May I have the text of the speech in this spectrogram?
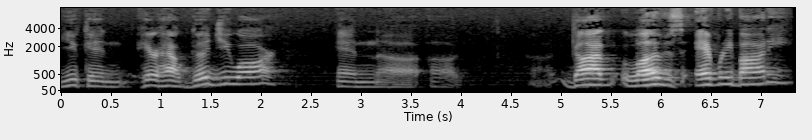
You can hear how good you are. And uh, uh, God loves everybody.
